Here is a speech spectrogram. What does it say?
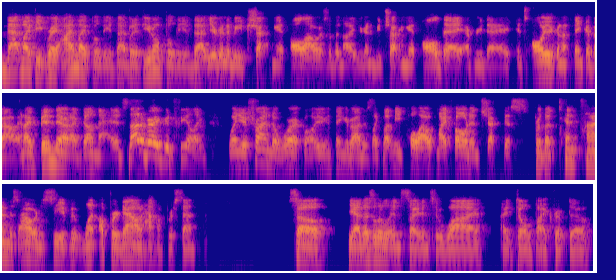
that might be great. I might believe that, but if you don't believe that, you're going to be checking it all hours of the night. You're going to be checking it all day, every day. It's all you're going to think about. And I've been there and I've done that. And it's not a very good feeling when you're trying to work. While all you can think about is like, let me pull out my phone and check this for the 10th time this hour to see if it went up or down half a percent. So, yeah, there's a little insight into why I don't buy crypto.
